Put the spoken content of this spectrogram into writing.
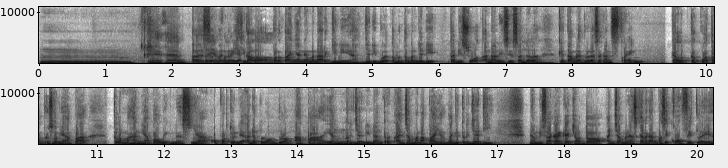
Hmm. ya kan? Itu yang sebenarnya kalau pertanyaan yang menarik gini ya. Jadi buat teman-teman jadi tadi SWOT analisis adalah kita melihat berdasarkan strength kalau kekuatan perusahaannya apa, kelemahannya apa, weaknessnya, opportunity ada peluang-peluang apa yang terjadi dan ter- ancaman apa yang lagi terjadi. Nah misalkan kayak contoh ancaman yang sekarang kan pasti COVID lah ya.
